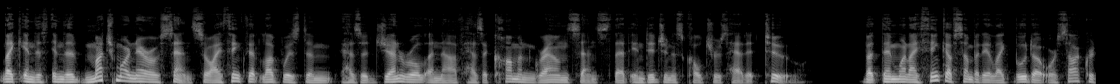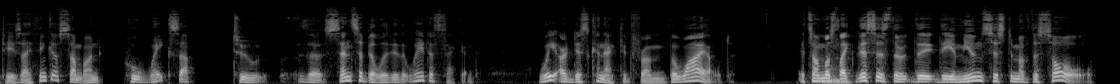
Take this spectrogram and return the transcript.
like in the, in the much more narrow sense. So I think that love, wisdom has a general enough, has a common ground sense that indigenous cultures had it too. But then when I think of somebody like Buddha or Socrates, I think of someone who wakes up to the sensibility that, wait a second, we are disconnected from the wild. It's almost mm. like this is the, the, the immune system of the soul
